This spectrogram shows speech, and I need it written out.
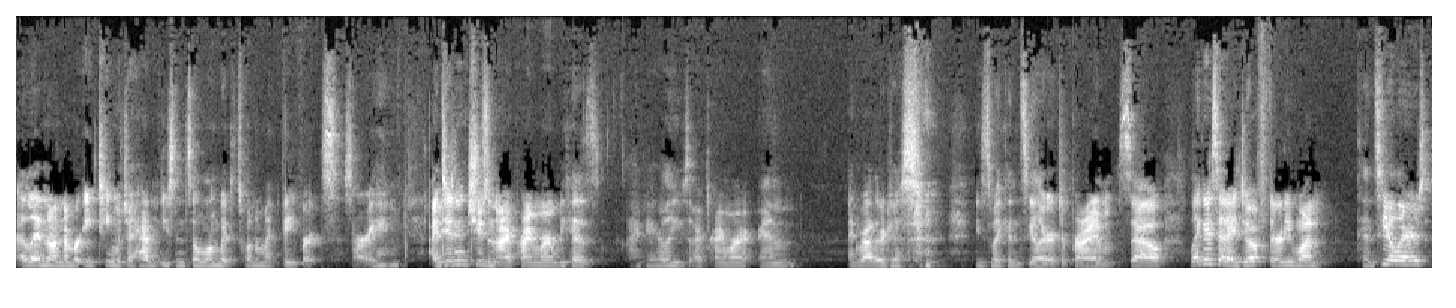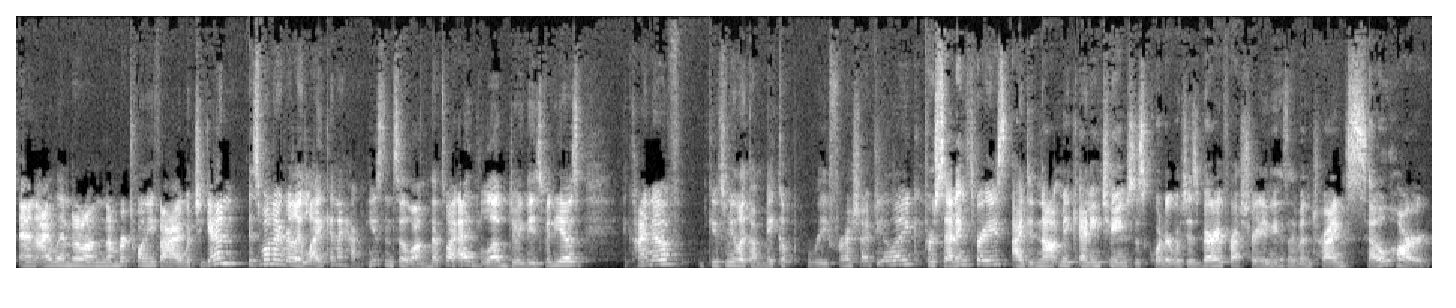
I landed on number 18, which I hadn't used in so long, but it's one of my favorites. Sorry. I didn't choose an eye primer because I barely use eye primer and I'd rather just use my concealer to prime. So like I said, I do have 31 concealers and I landed on number 25, which again is one I really like and I haven't used in so long. That's why I love doing these videos. It kind of gives me like a makeup refresh, I feel like. For setting sprays, I did not make any change this quarter, which is very frustrating because I've been trying so hard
